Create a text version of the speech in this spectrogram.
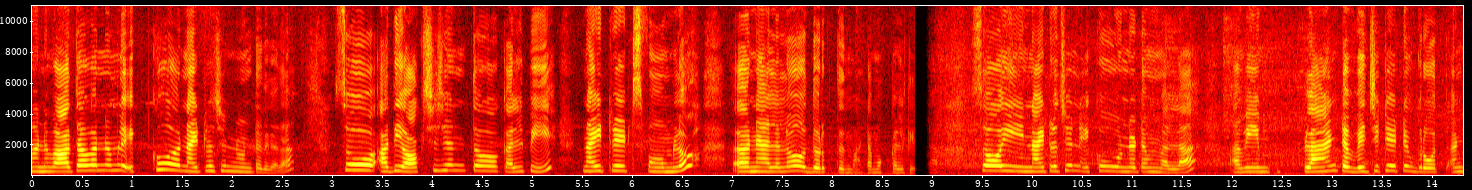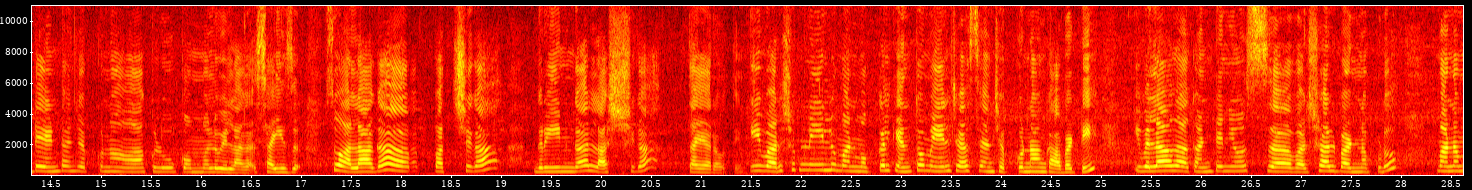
మన వాతావరణంలో ఎక్కువ నైట్రోజన్ ఉంటుంది కదా. సో అది ఆక్సిజన్తో కలిపి నైట్రేట్స్ ఫామ్లో నేలలో దొరుకుతుంది అన్నమాట మొక్కలకి. సో ఈ నైట్రోజన్ ఎక్కువ ఉండటం వల్ల అవి ప్లాంట్ వెజిటేటివ్ గ్రోత్ అంటే ఏంటని చెప్పుకున్న ఆకులు కొమ్మలు ఇలాగా సైజు. సో అలాగా పచ్చగా గ్రీన్గా లష్గా తయారవుతాయి. ఈ వర్షపు నీళ్ళు మన మొక్కలకి ఎంతో మేలు చేస్తాయని చెప్పుకున్నాం కాబట్టి ఇవిలాగా కంటిన్యూస్ వర్షాలు పడినప్పుడు మనం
